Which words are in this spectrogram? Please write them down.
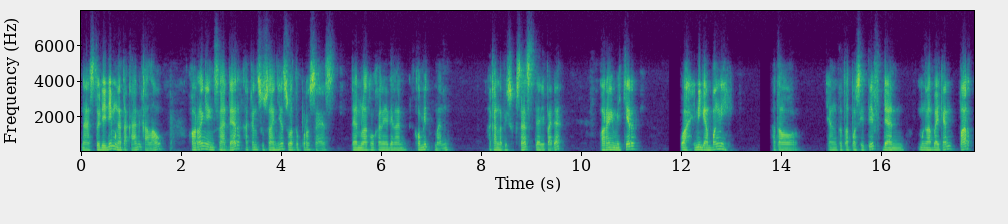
Nah, studi ini mengatakan kalau orang yang sadar akan susahnya suatu proses dan melakukannya dengan komitmen akan lebih sukses daripada orang yang mikir, wah ini gampang nih, atau yang tetap positif dan mengabaikan part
